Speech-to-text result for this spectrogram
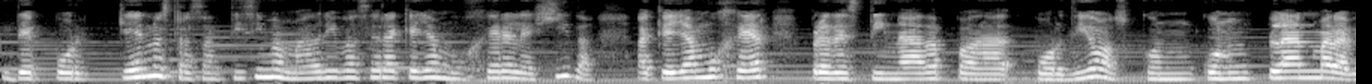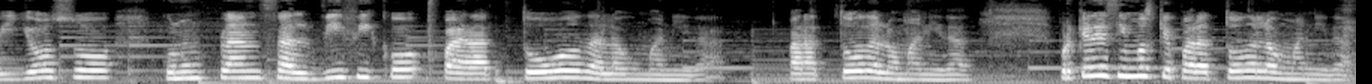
de por qué nuestra Santísima Madre iba a ser aquella mujer elegida, aquella mujer predestinada para, por Dios, con, con un plan maravilloso, con un plan salvífico para toda la humanidad, para toda la humanidad. ¿Por qué decimos que para toda la humanidad?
